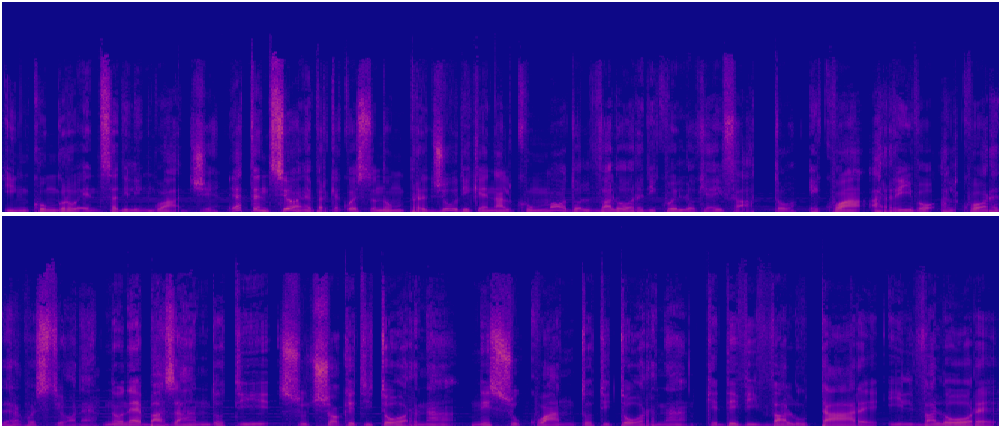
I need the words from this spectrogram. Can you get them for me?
incongruenza di linguaggi. E attenzione perché questo non pregiudica in alcun modo il valore di quello che hai fatto. E qua arrivo al cuore della questione. Non è basandoti su ciò che ti torna né su quanto ti torna che devi valutare il valore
